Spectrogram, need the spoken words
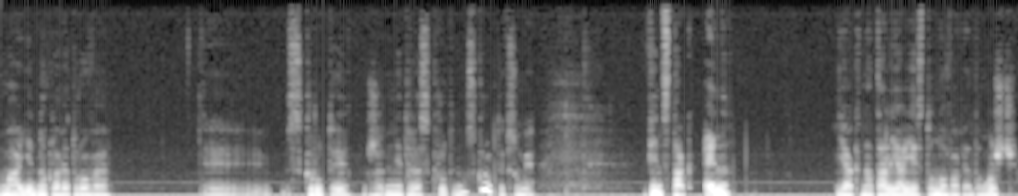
ma jednoklawiaturowe y, skróty, że nie tyle skróty, no skróty w sumie. Więc tak, N jak Natalia jest to nowa wiadomość,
